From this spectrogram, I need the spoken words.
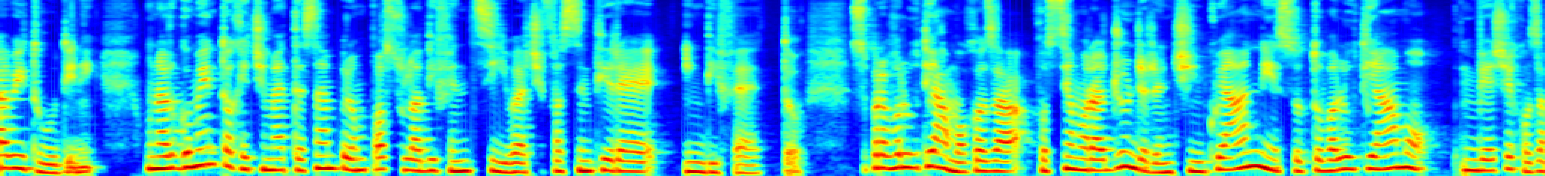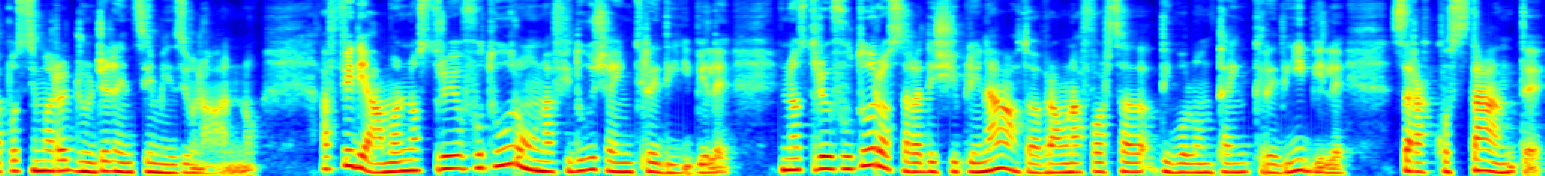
Abitudini, un argomento che ci mette sempre un po' sulla difensiva e ci fa sentire in difetto. Sopravvalutiamo cosa possiamo raggiungere in 5 anni e sottovalutiamo invece cosa possiamo raggiungere in 6 mesi un anno. Affidiamo al nostro io futuro una fiducia incredibile. Il nostro io futuro sarà disciplinato, avrà una forza di volontà incredibile, sarà costante.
